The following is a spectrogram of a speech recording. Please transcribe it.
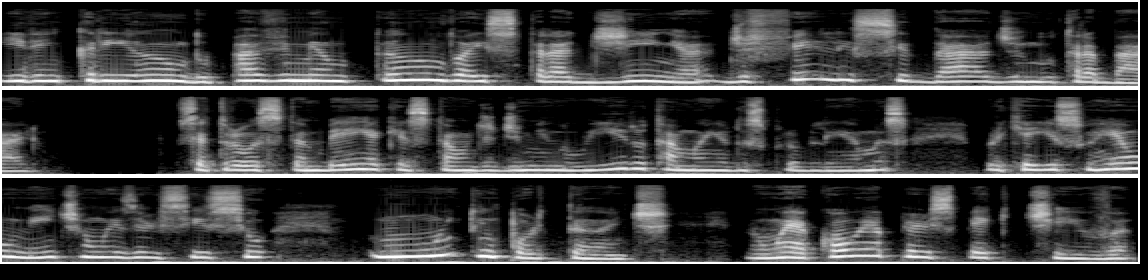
irem criando, pavimentando a estradinha de felicidade no trabalho? Você trouxe também a questão de diminuir o tamanho dos problemas, porque isso realmente é um exercício muito importante, não é? Qual é a perspectiva?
